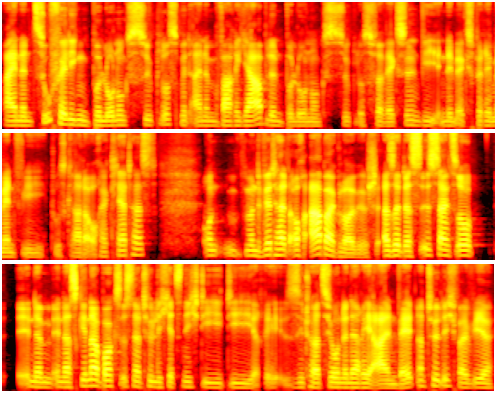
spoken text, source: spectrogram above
einen zufälligen Belohnungszyklus mit einem variablen Belohnungszyklus verwechseln, wie in dem Experiment, wie du es gerade auch erklärt hast. Und man wird halt auch abergläubisch. Also das ist halt so, in, einem, in der Skinnerbox ist natürlich jetzt nicht die, die Situation in der realen Welt natürlich, weil wir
